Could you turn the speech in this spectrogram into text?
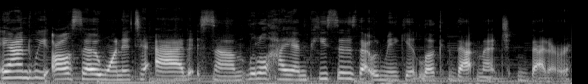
And we also wanted to add some little high-end pieces that would make it look that much better.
